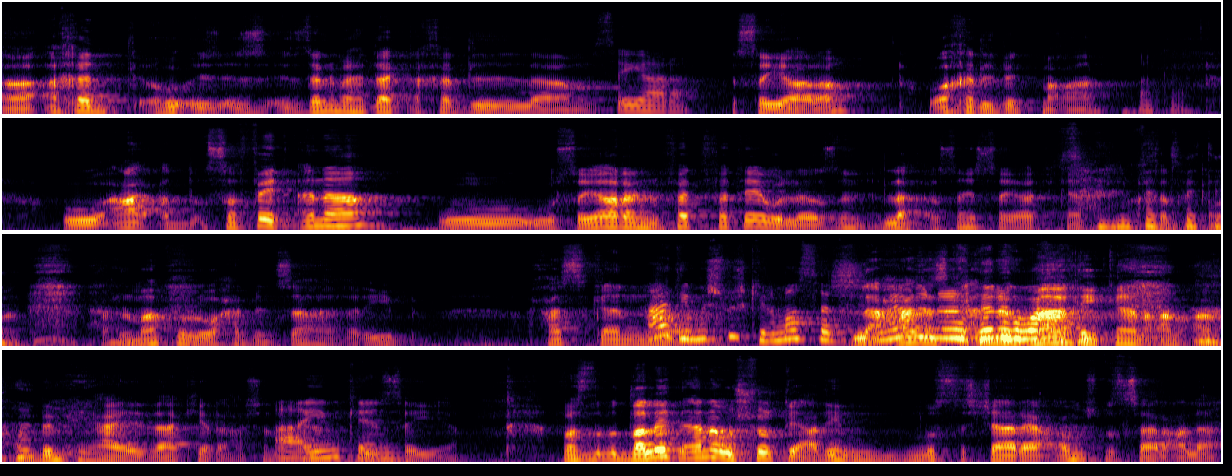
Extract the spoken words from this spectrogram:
أخذ هو الز- الز- الزلمة هداك أخذ ال- سياره السيارة. وأخذ البنت معاه. okay. وصفيت أنا و- وسياره المفتفته ولا اظن لا أظن سيارتي كانت أخذها كمان. معلومات ولا الواحد بنساها غريب. حاسس كان عادي مش مشكلة ما صار شيء. لا حاسس كأنه واحد. دماغي كان عم عم بمحي هاي الذاكرة عشان آه، كانت يمكن. سيئه فضليت أنا والشرطي قاعدين بنص الشارع أو مش نص الشارع على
